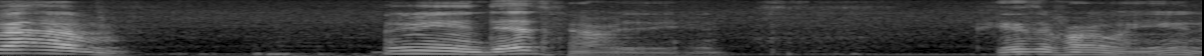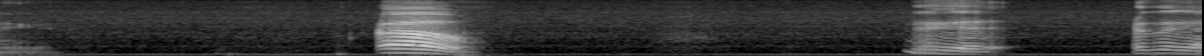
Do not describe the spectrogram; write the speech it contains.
But um, we me in death conversation. Here's the problem with you, nigga. Oh, nigga, I think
